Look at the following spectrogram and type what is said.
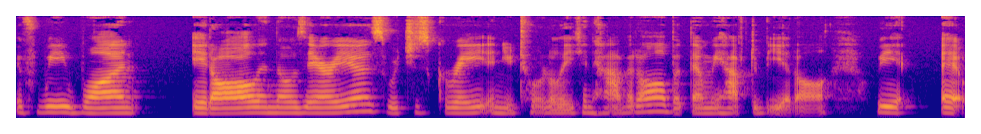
If we want it all in those areas, which is great, and you totally can have it all, but then we have to be it all. We it,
